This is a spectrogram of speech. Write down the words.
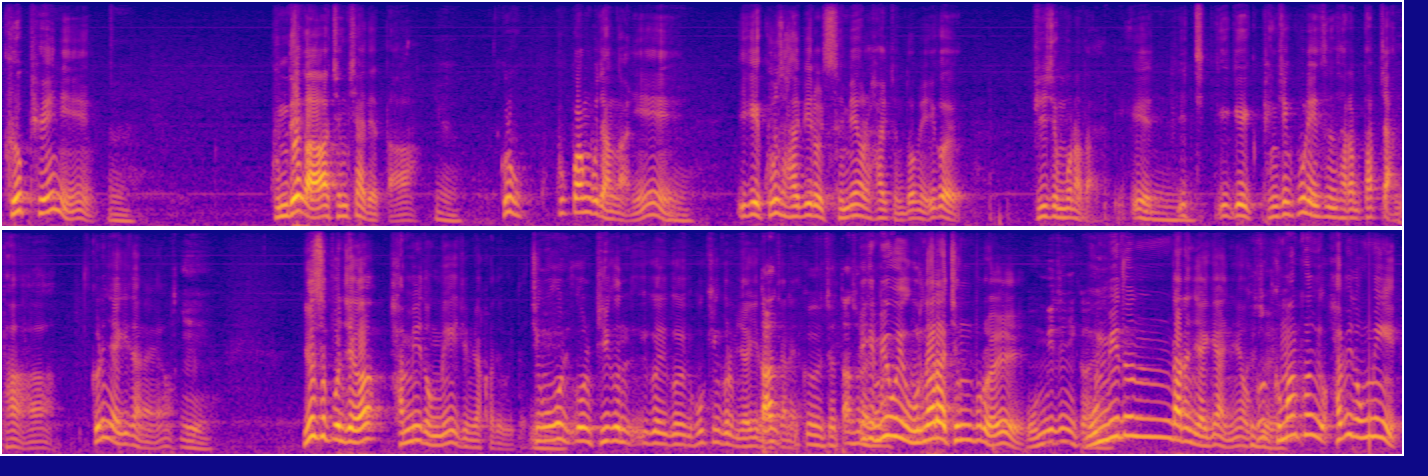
그 표현이 예. 군대가 정치화됐다. 예. 그리고 국방부 장관이 이게 군사 합의를 서명을 할 정도면 이거 비전문하다. 이게, 이- 이게 평생 군에 있는 사람답지 않다. 그런 얘기잖아요. 예. 여섯 번째가 한미 동맹이 지금 약화되고 있다. 지금 오늘, 오늘 비건 이거 이거 호킹 그룹 이야기 나왔잖아요. 딴소리 이게. 미국이 우리나라 정부를 못 믿으니까. 못 믿는다는 이야기 아니에요. 그죠. 그 그만큼 합의 동맹이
